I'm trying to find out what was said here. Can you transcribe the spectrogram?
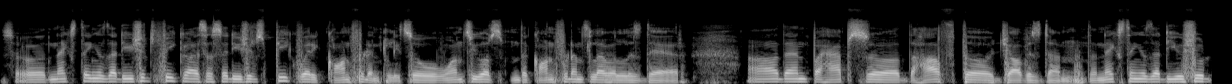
So next thing is that you should speak as i said you should speak very confidently. So once your the confidence level is there uh, then perhaps uh, the half the job is done. The next thing is that you should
